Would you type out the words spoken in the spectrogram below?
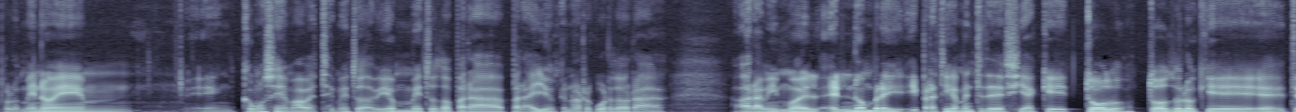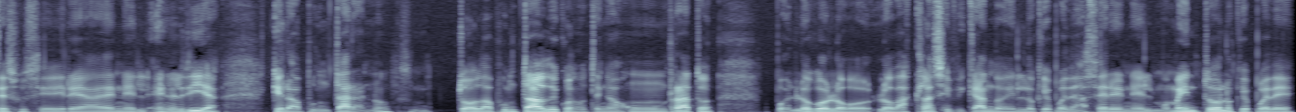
por lo menos en en cómo se llamaba este método. Había un método para, ello, que no recuerdo ahora, ahora mismo el, nombre, y prácticamente te decía que todo, todo lo que te sucediera en el, en el día, que lo apuntaras, ¿no? Todo apuntado y cuando tengas un rato, pues luego lo, vas clasificando en lo que puedes hacer en el momento, lo que puedes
